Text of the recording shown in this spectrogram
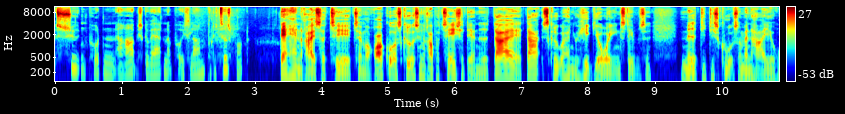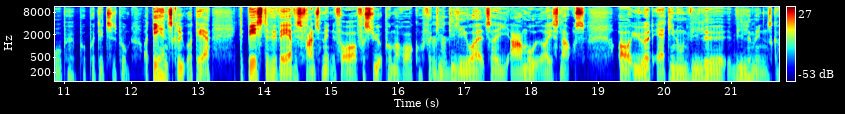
syn på den arabiske verden og på islam på det tidspunkt? Da han rejser til, til Marokko og skriver sin rapportage dernede, der, der skriver han jo helt i overensstemmelse med de diskurser, man har i Europa på, på det tidspunkt. Og det han skriver, det er, det bedste vil være, hvis franskmændene får, får styr på Marokko, fordi mm-hmm. de lever altså i armod og i snavs. Og i øvrigt er de nogle vilde, vilde mennesker.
